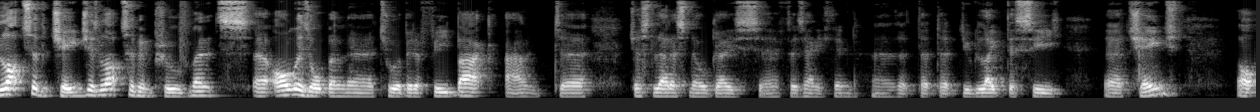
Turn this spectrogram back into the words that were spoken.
lots of changes, lots of improvements. Uh, always open uh, to a bit of feedback, and uh, just let us know, guys, uh, if there's anything that, that that you'd like to see changed or,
